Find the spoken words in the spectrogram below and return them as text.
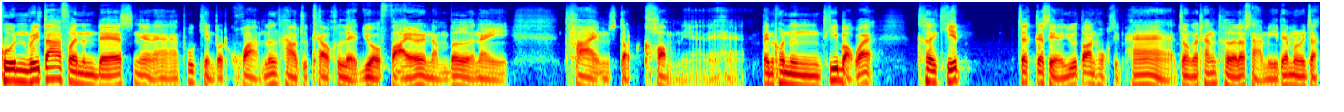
คุณริต้าเฟอร์นันเดสเนี่ยนะฮะผู้เขียนบทความเรื่อง how to calculate your fire number ใน times.com เนี่ยนะฮะ เป็นคนหนึ่งที่บอกว่าเคยคิดจะเกษียณอายุตอน 65 จนกระทั่งเธอและสามีได้มารู้จัก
